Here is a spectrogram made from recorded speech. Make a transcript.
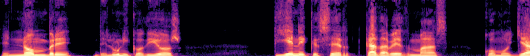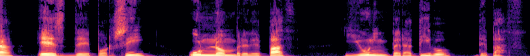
En nombre del único Dios, tiene que ser cada vez más como ya es de por sí un nombre de paz y un imperativo de paz.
